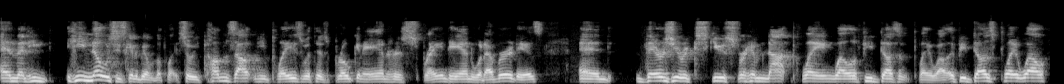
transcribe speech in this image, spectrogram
And then he he knows he's going to be able to play, so he comes out and he plays with his broken hand or his sprained hand, whatever it is, and there's your excuse for him not playing well if he doesn't play well. If he does play well,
